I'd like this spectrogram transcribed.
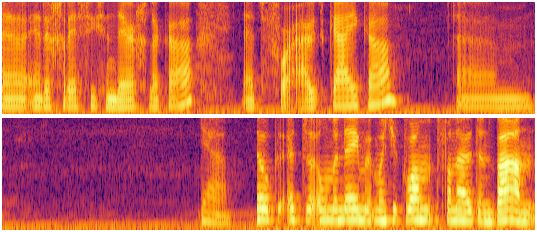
Uh, en regressies en dergelijke. Het vooruitkijken. Um, ja. Ook het ondernemen, want je kwam vanuit een baan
